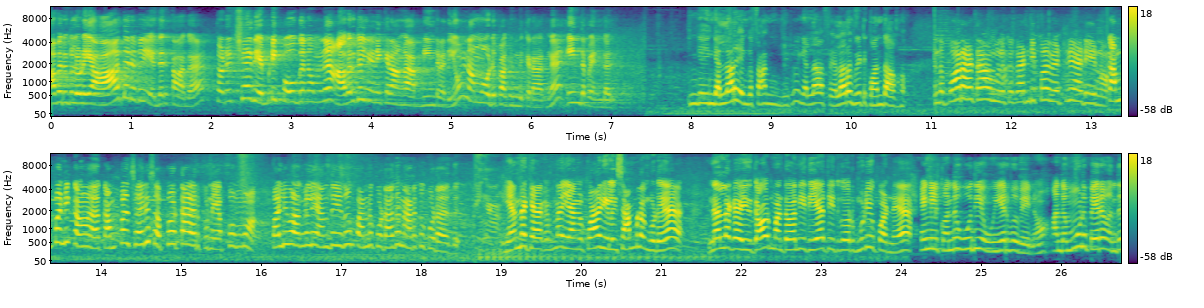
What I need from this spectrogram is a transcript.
அவர்களுடைய ஆதரவு எதற்காக? தொடர்ச்சியாக இது எப்படி போகணும்னு அவர்கள் நினைக்கிறாங்க அப்படின்றதையும் நம்மோடு பகிர்ந்துக்கிறாங்க இந்த பெண்கள். இங்கே இங்கே எல்லாரும் எங்கள் ஃபேமிலி இருக்கும் எல்லா எல்லாரும் வீட்டுக்கு வந்தாகணும். இந்த போராட்டம் அவங்களுக்கு கண்டிப்பாக வெற்றி அடையணும். கம்பெனி க கம்பல்சரி சப்போர்ட்டாக இருக்கணும் எப்பவும். பழி வாங்கலி அந்த இதுவும் பண்ணக்கூடாது நடக்கக்கூடாது. என்ன கேட்குறேன்னா எங்கள் குழந்தைங்களுக்கு சம்பளம் கொடு. நல்ல கவர்மெண்ட் வந்து இது ஏற்றி இதுக்கு ஒரு முடிவு பண்ணு. எங்களுக்கு வந்து ஊதிய உயர்வு வேணும். அந்த மூணு பேரை வந்து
